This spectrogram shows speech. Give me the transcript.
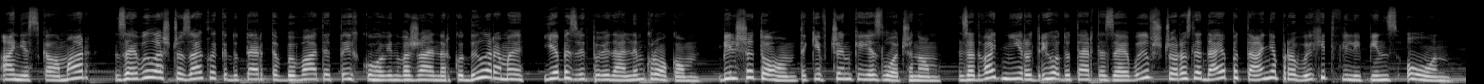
Аня Скаламар заявила, що заклики Дутерте вбивати тих, кого він вважає наркодилерами, є безвідповідальним кроком. Більше того, такі вчинки є злочином. За два дні Родріго Дутерте заявив, що розглядає питання про вихід Філіппін з ООН.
